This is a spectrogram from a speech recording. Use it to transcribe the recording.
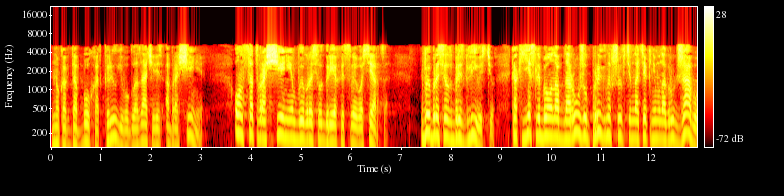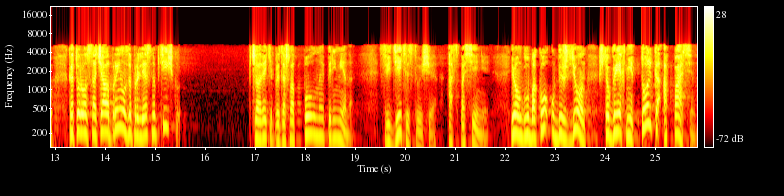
Но когда Бог открыл его глаза через обращение, он с отвращением выбросил грех из своего сердца. Выбросил с брезгливостью, как если бы он обнаружил прыгнувшую в темноте к нему на грудь жабу, которую он сначала принял за прелестную птичку. В человеке произошла полная перемена, свидетельствующая о спасении – и он глубоко убежден, что грех не только опасен,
